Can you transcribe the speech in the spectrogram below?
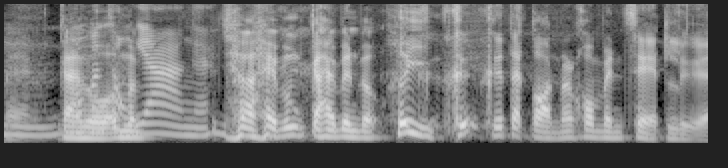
แพงอืมกลายเพเป็นราะมันสอว่ามันงอย่างไงใช่มันกลายเป็นแบบเฮ้ยคือคือแต่ก่อนมันคงเป็นเศษเหลือ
